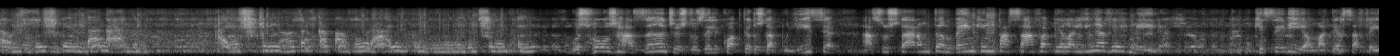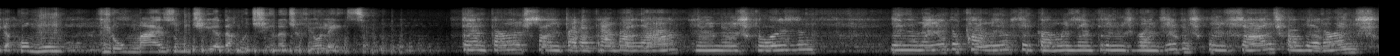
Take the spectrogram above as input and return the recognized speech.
É um desespero danado. Aí as crianças ficam apavoradas no meio do tiroteio. Os voos rasantes dos helicópteros da polícia assustaram também quem passava pela linha vermelha. O que seria uma terça-feira comum virou mais um dia da rotina de violência. Tentamos sair para trabalhar, eu e meu esposo, e no meio do caminho ficamos entre os bandidos policiais, caveirões,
